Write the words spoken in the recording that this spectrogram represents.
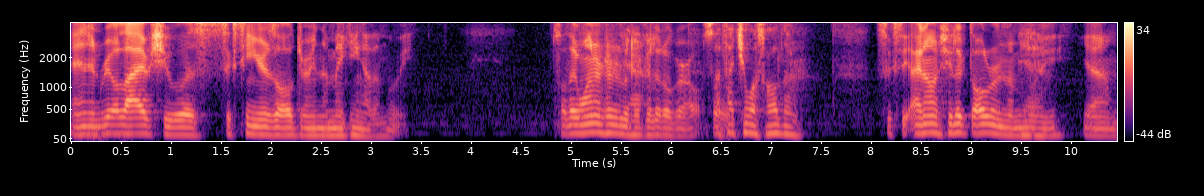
And in real life, she was 16 years old during the making of the movie. So they wanted her to look Yeah. like a little girl. So I thought she was older. 60, I know she looked older in the Yeah. movie. Yeah.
